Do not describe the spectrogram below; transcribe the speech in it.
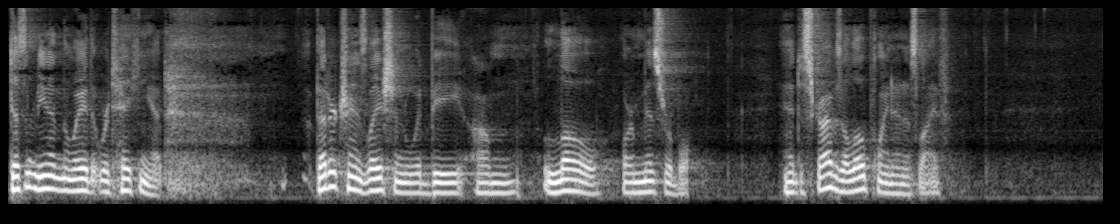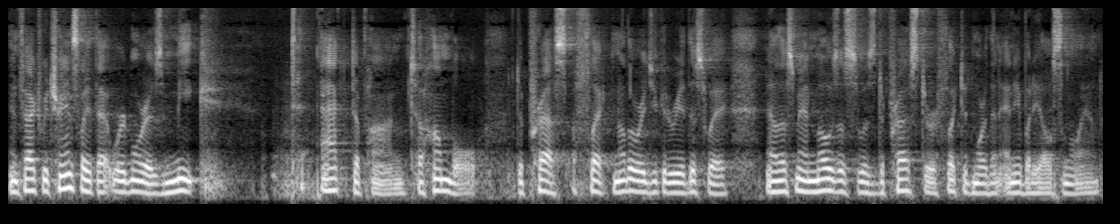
doesn't mean it in the way that we're taking it. A better translation would be um, low or miserable. And it describes a low point in his life. In fact, we translate that word more as meek, to act upon, to humble, depress, afflict. In other words, you could read it this way Now, this man Moses was depressed or afflicted more than anybody else in the land.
